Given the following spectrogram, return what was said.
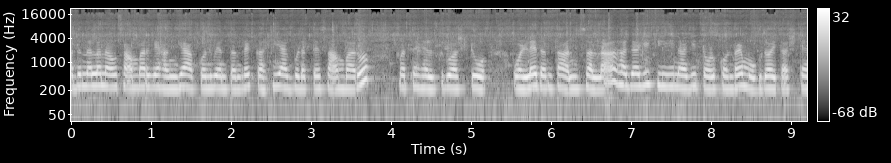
ಅದನ್ನೆಲ್ಲ ನಾವು ಸಾಂಬಾರಿಗೆ ಹಾಗೆ ಹಾಕ್ಕೊಂಡ್ವಿ ಅಂತಂದರೆ ಕಹಿ ಆಗಿಬಿಡುತ್ತೆ ಸಾಂಬಾರು. ಮತ್ತು ಹೆಲ್ತ್ಗೂ ಅಷ್ಟು ಒಳ್ಳೇದಂತ ಅನಿಸಲ್ಲ. ಹಾಗಾಗಿ ಕ್ಲೀನಾಗಿ ತೊಳ್ಕೊಂಡ್ರೆ ಮುಗ್ದೋಯ್ತು ಅಷ್ಟೇ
